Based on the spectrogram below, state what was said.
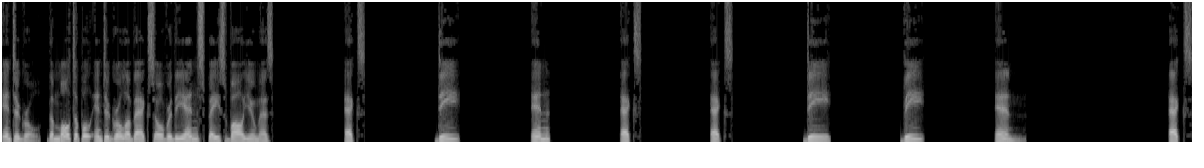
integral. The multiple integral of x over the n space volume is x d n x x d V N X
